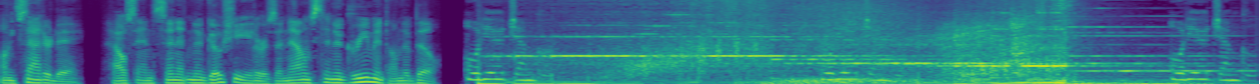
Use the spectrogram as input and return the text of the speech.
On Saturday, House and Senate negotiators announced an agreement on the bill. Audio Jungle. Audio Jungle. Audio Jungle.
